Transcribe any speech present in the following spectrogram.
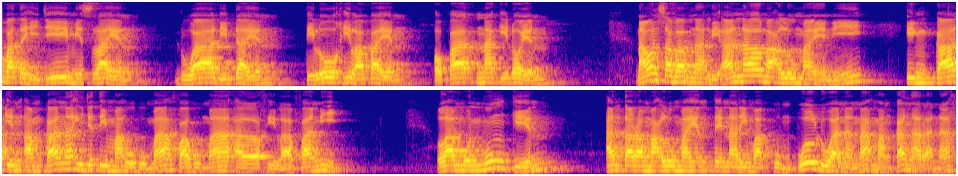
opat teh hiji mislain dua didain tilu khilapain opat nakidoin naon sababna li anal ma'lumaini ingka in amkana ijtima'uhuma fahuma al khilafani lamun mungkin antara maklumain tenarima kumpul dua nana mangka ngarana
